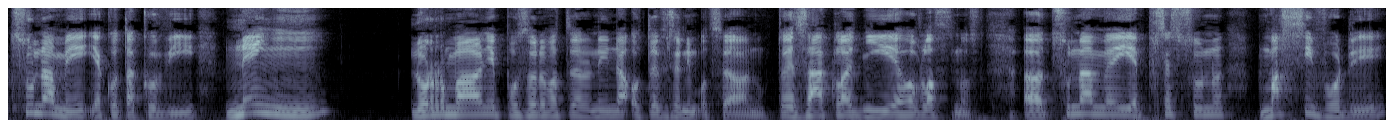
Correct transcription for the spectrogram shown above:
Tsunami jako takový není normálně pozorovatelný na otevřeném oceánu. To je základní jeho vlastnost. Tsunami je přesun masy vody,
